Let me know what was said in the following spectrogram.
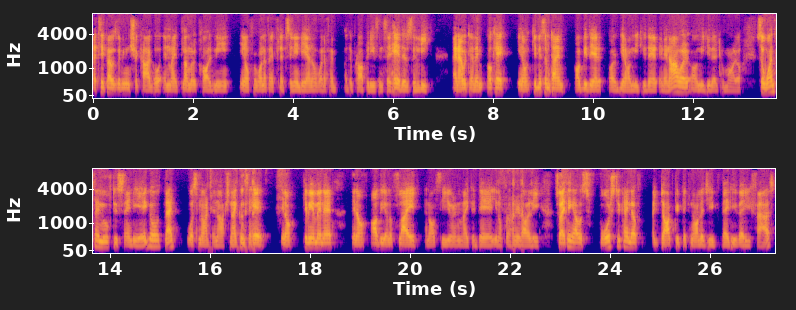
let's say if I was living in Chicago and my plumber called me, you know, for one of my flips in Indiana, one of my other properties, and said, "Hey, there's a leak." And I would tell him, okay, you know, give me some time. I'll be there, or you know, I'll meet you there in an hour. I'll meet you there tomorrow. So once I moved to San Diego, that was not an option. I couldn't say, hey, you know, give me a minute. You know, I'll be on a flight and I'll see you in like a day. You know, for a hundred dollar league. So I think I was forced to kind of adopt to technology very, very fast.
